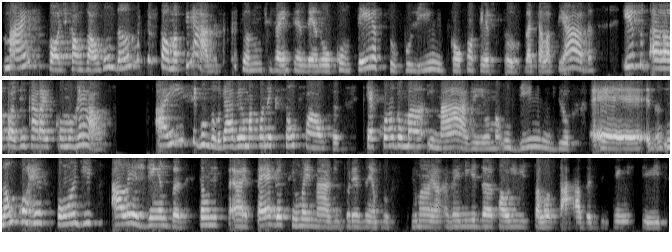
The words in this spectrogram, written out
mas pode causar algum dano, mas é só uma piada. Se pessoa não estiver entendendo o contexto político, o contexto daquela piada, isso ela pode encarar isso como real. Aí, em segundo lugar, vem uma conexão falsa, que é quando uma imagem, uma, um vídeo é, não corresponde à legenda. Então, é, pega-se uma imagem, por exemplo, de uma avenida paulista lotada de gente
